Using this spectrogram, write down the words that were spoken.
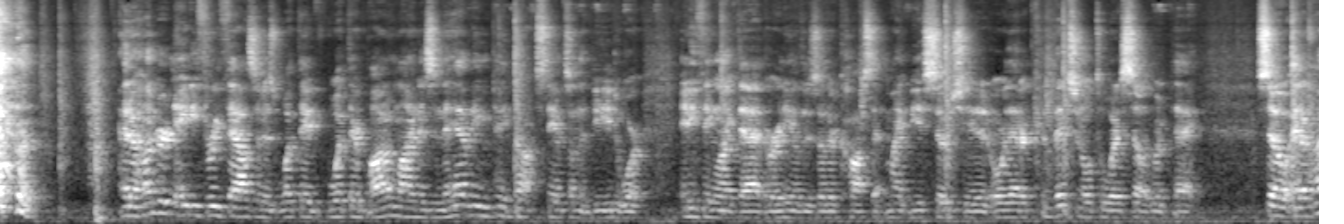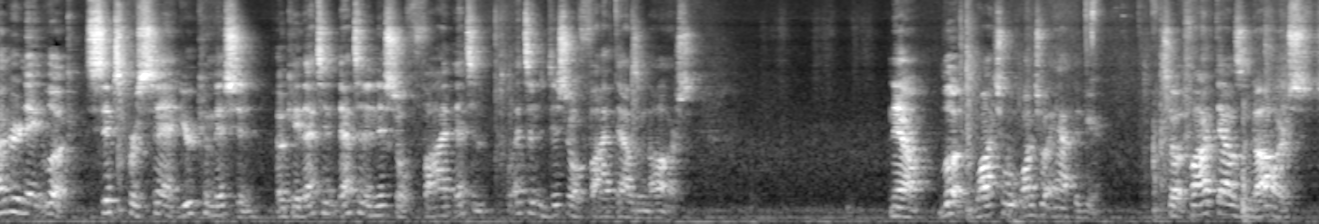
At 183,000 is what they what their bottom line is, and they haven't even paid doc stamps on the deed or anything like that, or any of those other costs that might be associated or that are conventional to what a seller would pay. So at 108, look, six percent, your commission. Okay, that's an, that's an initial five. That's an that's an additional five thousand dollars. Now look, watch what watch what happened here. So at five thousand dollars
